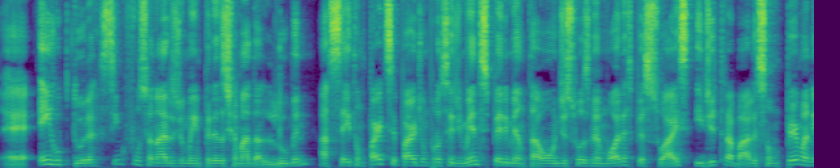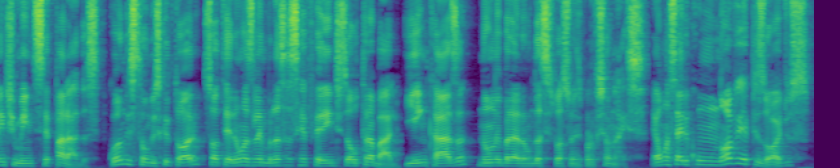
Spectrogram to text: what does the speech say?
É, em ruptura, cinco funcionários de uma empresa chamada Lumen aceitam participar de um procedimento experimental onde suas memórias pessoais e de trabalho são permanentemente separadas. Quando estão no escritório, só terão as lembranças referentes ao trabalho, e em casa, não lembrarão das situações profissionais. É uma série com nove episódios,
